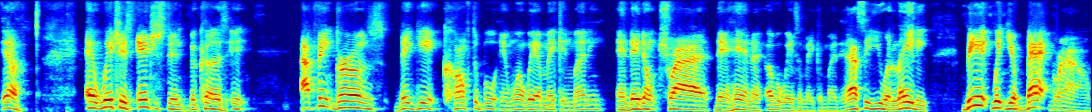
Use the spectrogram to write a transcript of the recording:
Yeah. And which is interesting because it I think girls they get comfortable in one way of making money and they don't try their hand at other ways of making money. And I see you a lady, be it with your background,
